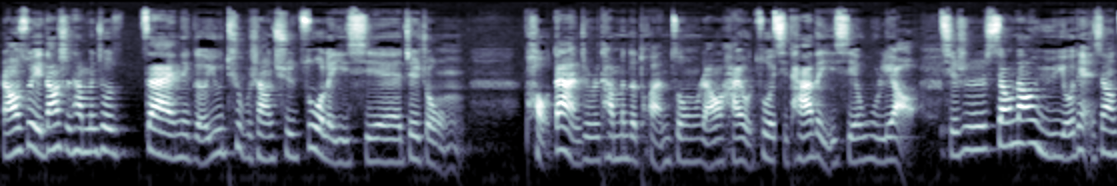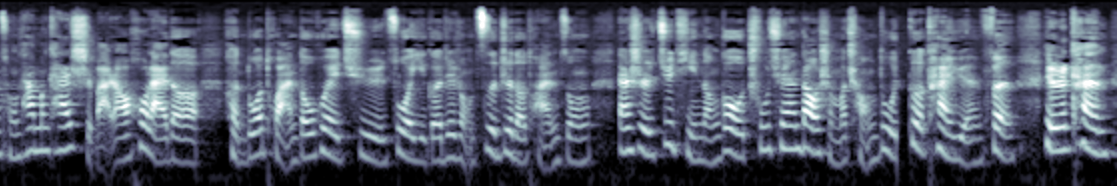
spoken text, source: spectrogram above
然后，所以当时他们就在那个 YouTube 上去做了一些这种跑弹，就是他们的团综，然后还有做其他的一些物料，其实相当于有点像从他们开始吧，然后后来的很多团都会去做一个这种自制的团综，但是具体能够出圈到什么程度，各看缘分，就是看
